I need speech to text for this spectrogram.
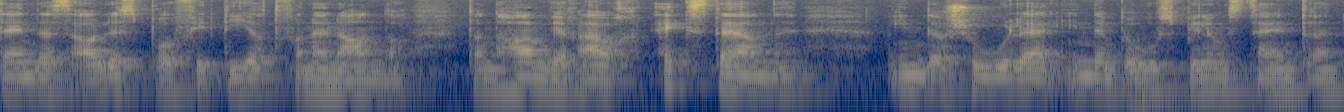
denn das alles profitiert voneinander. Dann haben wir auch externe in der Schule, in den Berufsbildungszentren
